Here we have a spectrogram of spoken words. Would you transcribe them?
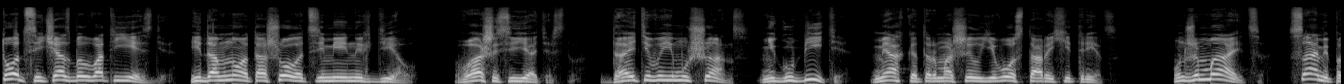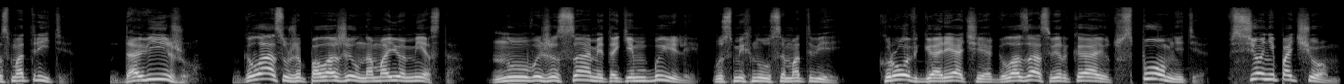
Тот сейчас был в отъезде и давно отошел от семейных дел. Ваше сиятельство, дайте вы ему шанс, не губите, мягко тормошил его старый хитрец. Он же мается, сами посмотрите. Да вижу, глаз уже положил на мое место. Ну, вы же сами таким были, усмехнулся Матвей. Кровь горячая, глаза сверкают, вспомните, все нипочем.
